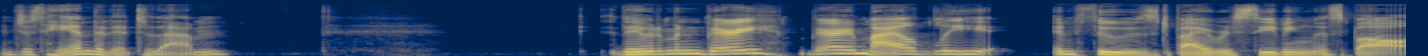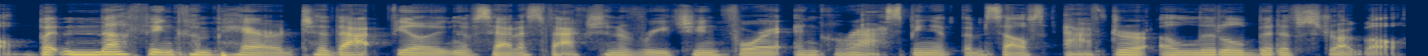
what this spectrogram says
and just handed it to them, they would have been very, very mildly enthused by receiving this ball, but nothing compared to that feeling of satisfaction of reaching for it and grasping it themselves after a little bit of struggle.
